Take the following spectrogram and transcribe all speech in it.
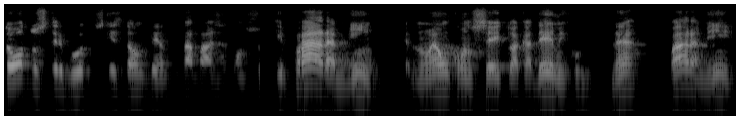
todos os tributos que estão dentro da base de consumo. E para mim, não é um conceito acadêmico, né? Para mim,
